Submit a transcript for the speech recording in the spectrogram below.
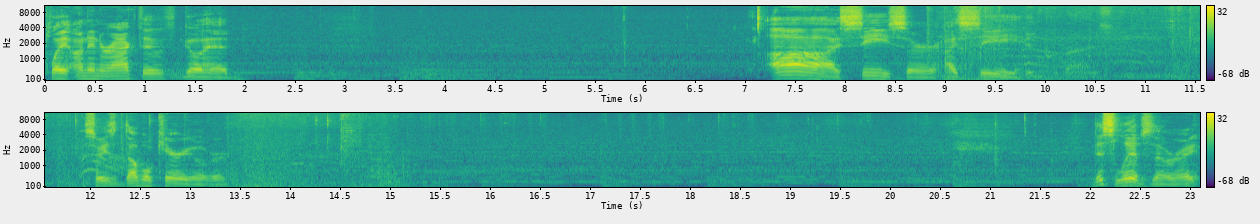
play uninteractive? Go ahead. Ah, I see, sir. I see. So he's double carryover. This lives though, right?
